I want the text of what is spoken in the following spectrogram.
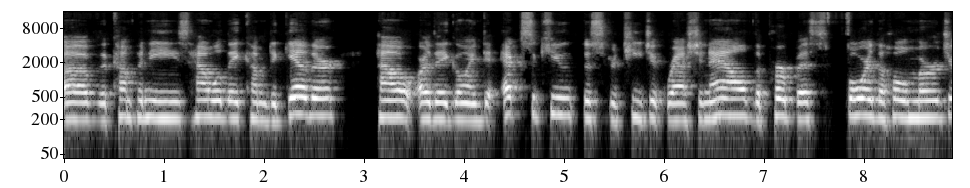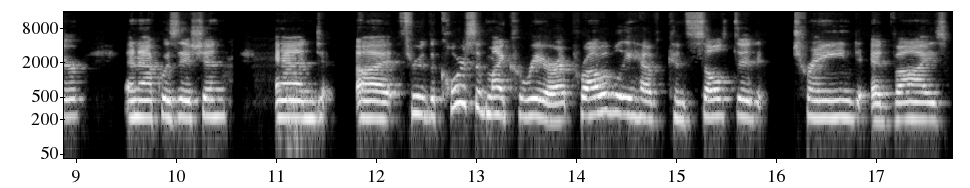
of the companies? How will they come together? How are they going to execute the strategic rationale, the purpose for the whole merger and acquisition? And uh, through the course of my career, I probably have consulted, trained, advised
